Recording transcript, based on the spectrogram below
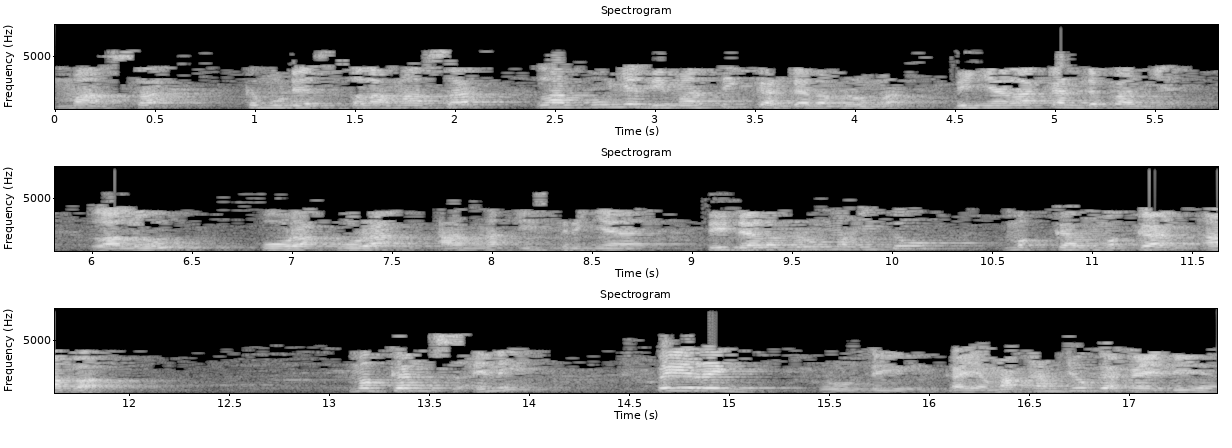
Masak, kemudian setelah masak, lampunya dimatikan dalam rumah, dinyalakan depannya. Lalu pura-pura anak istrinya di dalam rumah itu megang-megang apa? Megang ini piring, runding, kayak makan juga kayak dia.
